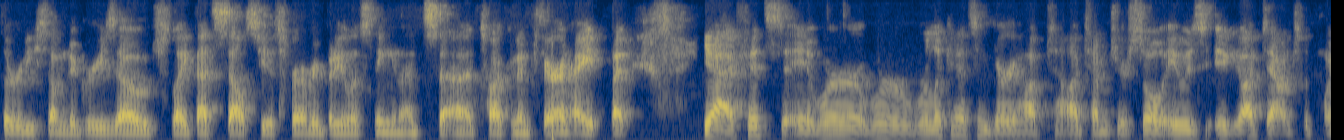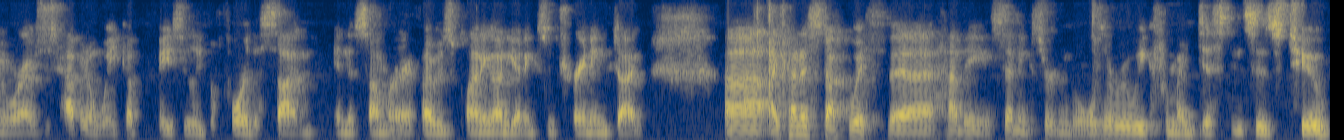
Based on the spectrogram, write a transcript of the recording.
30 some degrees out, like that's Celsius for everybody listening, and that's uh, talking in Fahrenheit. But Yeah, if it's it, we're we're we're looking at some very hot hot temperatures. So it was it got down to the point where I was just having to wake up basically before the sun in the summer if I was planning on getting some training done. Uh, I kind of stuck with uh, having setting certain goals every week for my distances too.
